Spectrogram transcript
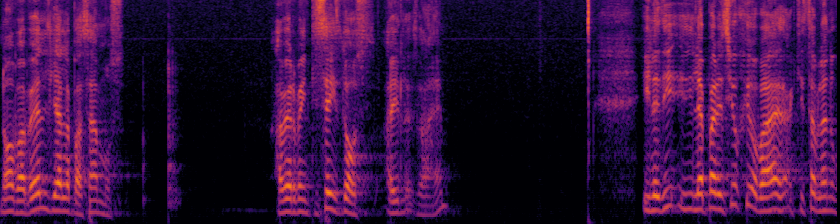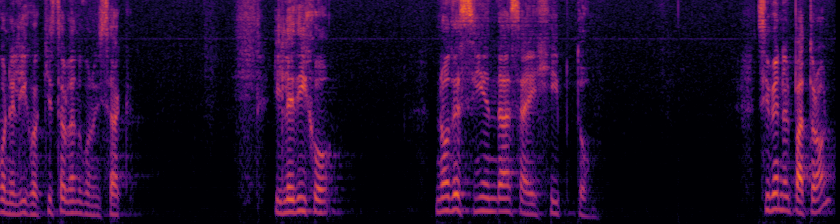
No, Babel ya la pasamos. A ver, 26.2, ahí les va, ¿eh? Y le, y le apareció Jehová, aquí está hablando con el hijo, aquí está hablando con Isaac. Y le dijo, no desciendas a Egipto. ¿Sí ven el patrón?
